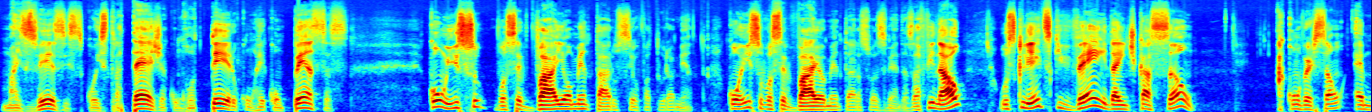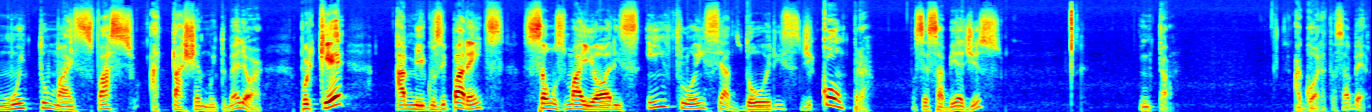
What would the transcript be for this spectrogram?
mais vezes, com estratégia, com roteiro, com recompensas. Com isso, você vai aumentar o seu faturamento. Com isso, você vai aumentar as suas vendas. Afinal, os clientes que vêm da indicação, a conversão é muito mais fácil, a taxa é muito melhor. Porque amigos e parentes são os maiores influenciadores de compra. Você sabia disso? Então, agora está sabendo.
